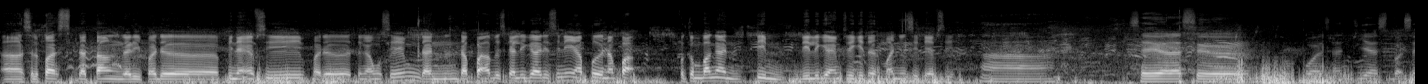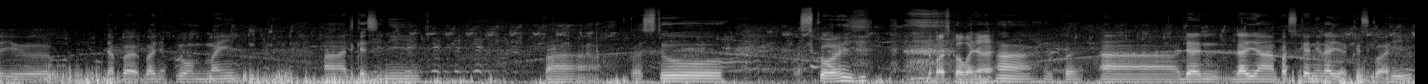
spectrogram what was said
uh, selepas datang daripada Penang FC pada tengah musim dan dapat habiskan liga di sini apa nampak perkembangan tim di Liga M3 kita Manyun City FC? Uh, saya rasa puas hati lah sebab saya dapat banyak peluang bermain uh, dekat sini. Uh, lepas tu skor dapat skor banyak eh? ha dapat ha, dan layak pasukan ni layak ke skor akhir?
